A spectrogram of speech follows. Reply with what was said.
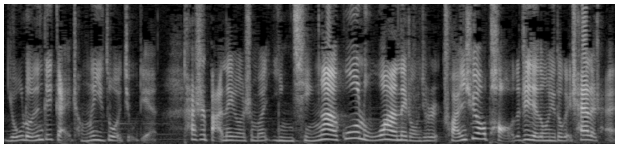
游轮给改成了一座酒店。他是把那个什么引擎啊、锅炉啊那种就是船需要跑的这些东西都给拆了拆，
